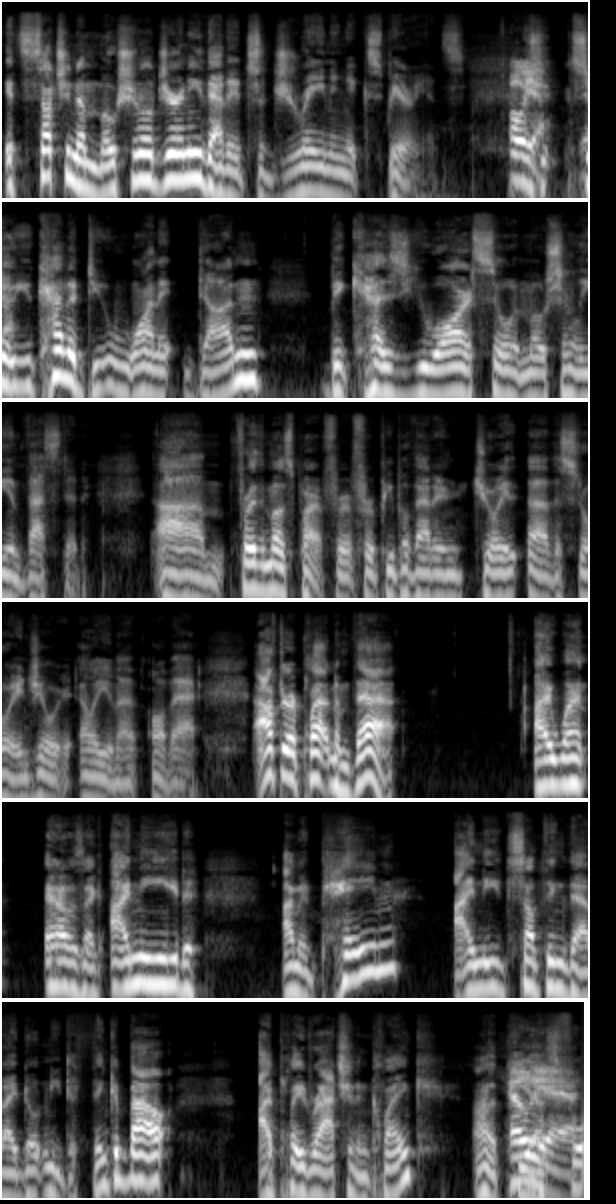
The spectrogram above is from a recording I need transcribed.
it's such an emotional journey that it's a draining experience. Oh yeah. So yeah. you kind of do want it done because you are so emotionally invested. Um, for the most part, for, for people that enjoy uh, the story, enjoy Ellie and that, all that. After I platinum that, I went and I was like, I need, I'm in pain. I need something that I don't need to think about. I played Ratchet and Clank on a Hell yeah.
